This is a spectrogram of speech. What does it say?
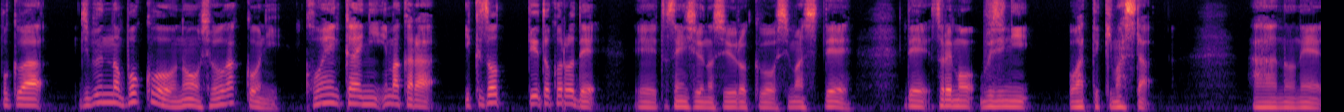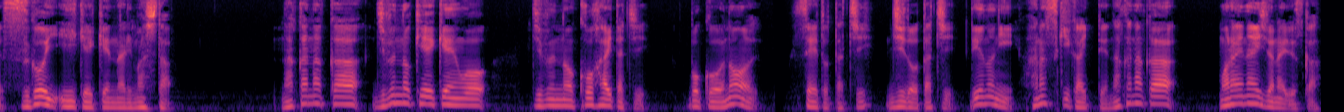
僕は自分の母校の小学校に講演会に今から行くぞっていうところで、えっと、先週の収録をしまして、で、それも無事に終わってきました。あのね、すごいいい経験になりました。なかなか自分の経験を自分の後輩たち、母校の生徒たち、児童たちっていうのに話す機会ってなかなかもらえないじゃないですか。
